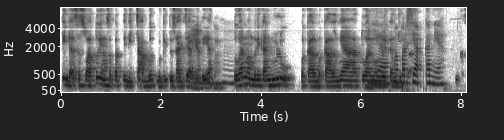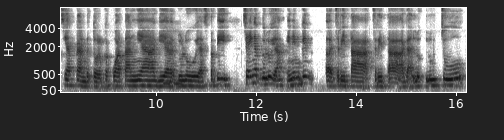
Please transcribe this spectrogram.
tidak sesuatu yang seperti dicabut begitu saja Iya. gitu ya. Mm. Hmm. Tuhan memberikan dulu bekal-bekalnya, Tuhan Iya, memberikan juga mempersiapkan ya. siapkan betul kekuatannya dia Mm-mm. dulu ya seperti saya ingat dulu ya ini mungkin eh, cerita cerita agak lu- lucu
